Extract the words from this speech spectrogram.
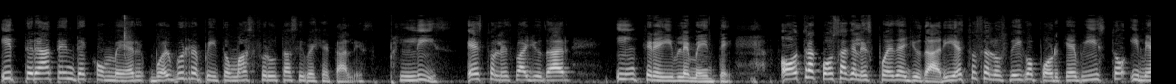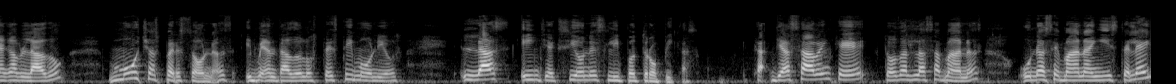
Y traten de comer, vuelvo y repito, más frutas y vegetales. Please, esto les va a ayudar increíblemente. Otra cosa que les puede ayudar, y esto se los digo porque he visto y me han hablado muchas personas y me han dado los testimonios, las inyecciones lipotrópicas. Ya saben que todas las semanas, una semana en East LA,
